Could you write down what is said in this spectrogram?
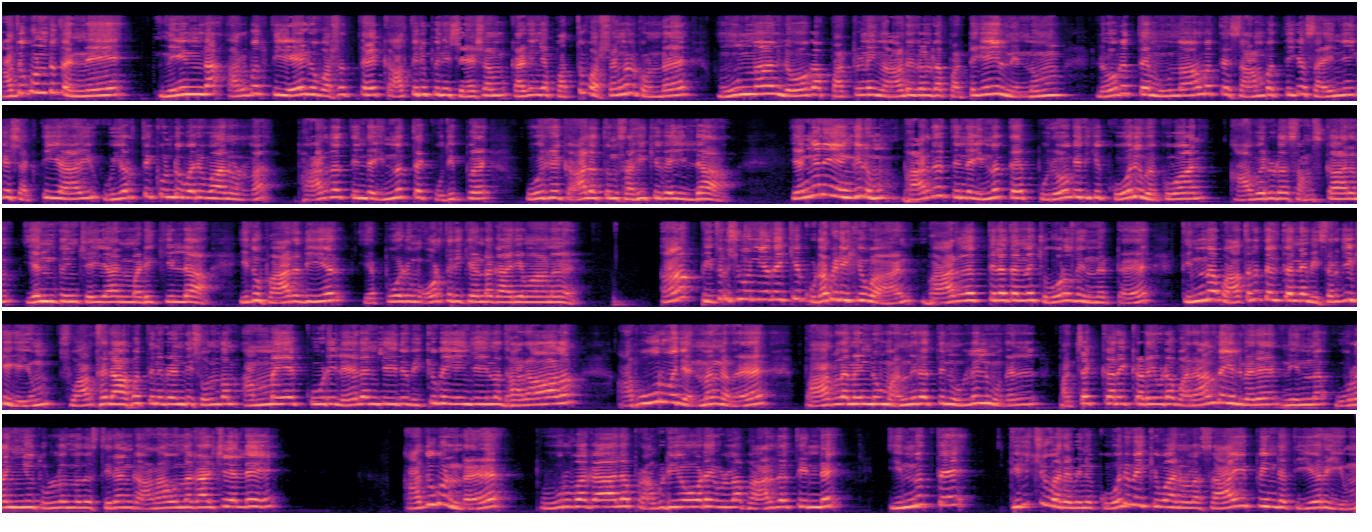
അതുകൊണ്ട് തന്നെ നീണ്ട അറുപത്തിയേഴ് വർഷത്തെ കാത്തിരിപ്പിന് ശേഷം കഴിഞ്ഞ പത്ത് വർഷങ്ങൾ കൊണ്ട് മൂന്നാം ലോക പട്ടിണി നാടുകളുടെ പട്ടികയിൽ നിന്നും ലോകത്തെ മൂന്നാമത്തെ സാമ്പത്തിക സൈനിക ശക്തിയായി ഉയർത്തിക്കൊണ്ടുവരുവാനുള്ള ഭാരതത്തിന്റെ ഇന്നത്തെ കുതിപ്പ് ഒരു കാലത്തും സഹിക്കുകയില്ല. എങ്ങനെയെങ്കിലും ഭാരതത്തിന്റെ ഇന്നത്തെ പുരോഗതിക്ക് കോൽ വെക്കുവാൻ അവരുടെ സംസ്കാരം എന്തും ചെയ്യാൻ മടിക്കില്ല. ഇത് ഭാരതീയർ എപ്പോഴും ഓർത്തിരിക്കേണ്ട കാര്യമാണ്. ആ പിതൃശൂന്യതയ്ക്ക് കുടപിടിക്കുവാൻ ഭാരതത്തിലെ തന്നെ ചോറ് തിന്നിട്ട് തിന്ന പാത്രത്തിൽ തന്നെ വിസർജിക്കുകയും സ്വാർത്ഥലാഭത്തിന് വേണ്ടി സ്വന്തം അമ്മയെ കൂടി ലേലം ചെയ്ത് വിൽക്കുകയും ചെയ്യുന്ന ധാരാളം അപൂർവ ജന്മങ്ങൾ പാർലമെന്റും മന്ദിരത്തിനുള്ളിൽ മുതൽ പച്ചക്കറിക്കടയുടെ വരാന്തയിൽ വരെ നിന്ന് ഉറഞ്ഞു തുള്ളുന്നത് സ്ഥിരം കാണാവുന്ന കാഴ്ചയല്ലേ? അതുകൊണ്ട് പൂർവകാല പ്രൗഢിയോടെയുള്ള ഭാരതത്തിന്റെ ഇന്നത്തെ തിരിച്ചുവരവിന് കോലുവയ്ക്കുവാനുള്ള സായിപ്പിന്റെ തിയറിയും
